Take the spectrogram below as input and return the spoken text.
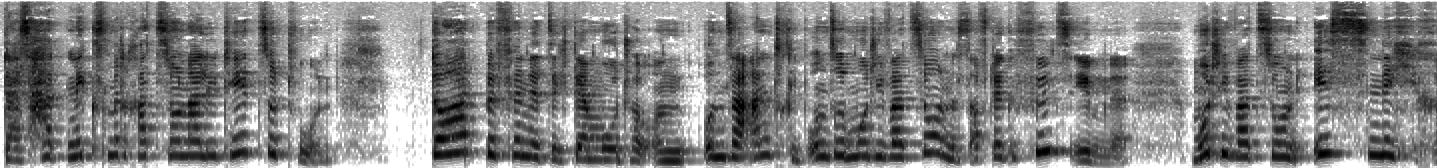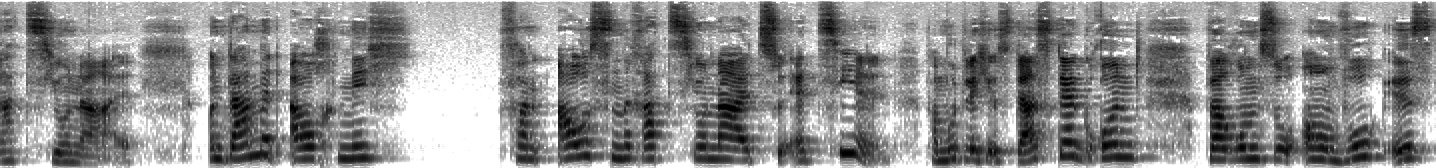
Das hat nichts mit Rationalität zu tun. Dort befindet sich der Motor und unser Antrieb, unsere Motivation ist auf der Gefühlsebene. Motivation ist nicht rational und damit auch nicht von außen rational zu erzielen. Vermutlich ist das der Grund, warum so en vogue ist,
